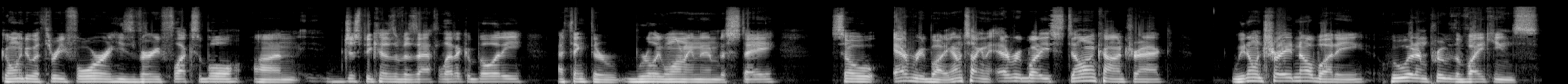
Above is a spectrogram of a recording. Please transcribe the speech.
going to a 3-4 he's very flexible on just because of his athletic ability i think they're really wanting him to stay. So everybody i'm talking to everybody still in contract. We don't trade nobody. Who would improve the vikings?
